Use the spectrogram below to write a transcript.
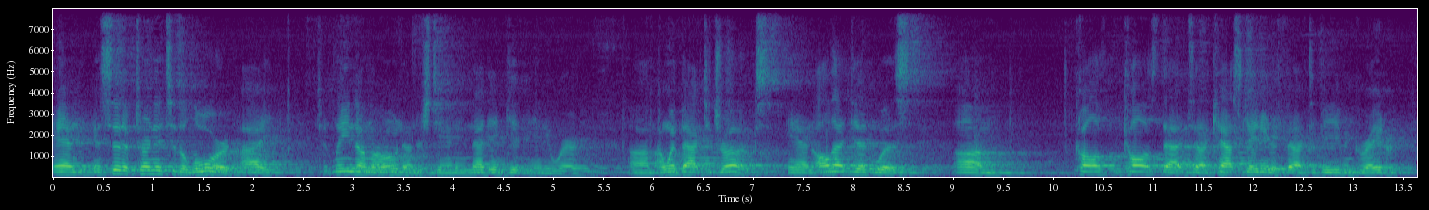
And instead of turning to the Lord, I leaned on my own understanding, and that didn't get me anywhere. Um, I went back to drugs, and all that did was um, cause, cause that uh, cascading effect to be even greater.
